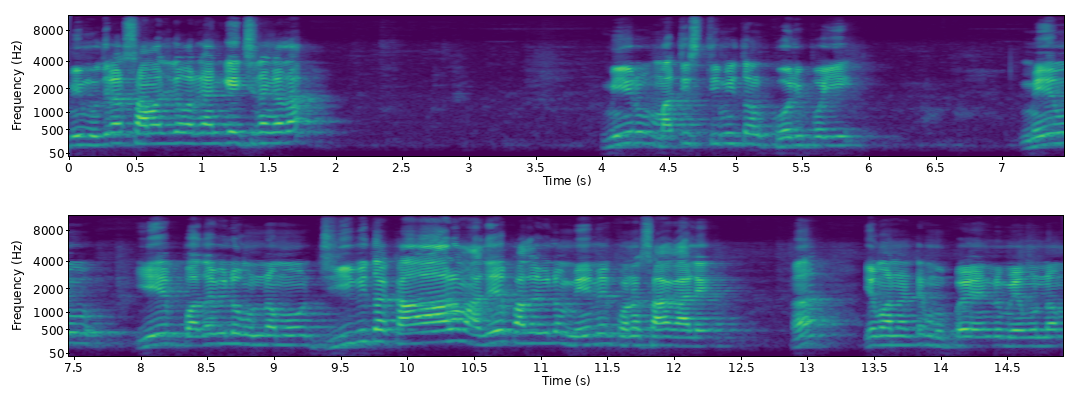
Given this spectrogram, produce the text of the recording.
మీ ముదిరాజ్ సామాజిక వర్గానికే ఇచ్చినాం కదా. మీరు మతి స్థిమితం కోల్పోయి మేము ఏ పదవిలో ఉన్నామో జీవితకాలం అదే పదవిలో మేమే కొనసాగాలి. ఏమనంటే ముప్పై ఏళ్ళు మేమున్నాం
